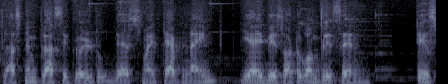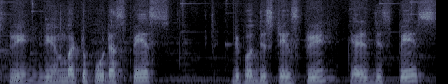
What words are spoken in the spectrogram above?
class name plus equal to that's my Tabnine AI based auto completion text green remember to put a space before this text green here is the space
